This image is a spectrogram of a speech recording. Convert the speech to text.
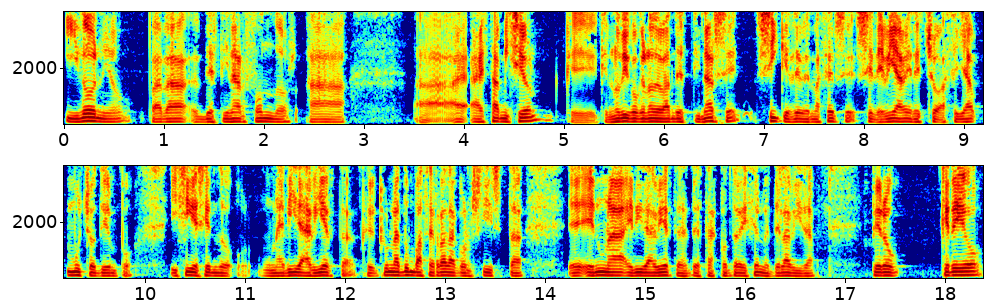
idóneo para destinar fondos a, a, esta misión, que, no digo que no deban destinarse, sí que deben hacerse, se debía haber hecho hace ya mucho tiempo y sigue siendo una herida abierta, que, una tumba cerrada consista eh, en una herida abierta de estas contradicciones de la vida, pero creo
